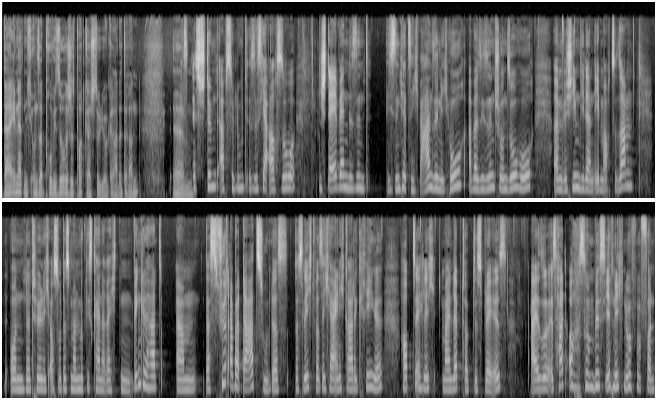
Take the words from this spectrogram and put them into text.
da erinnert mich unser provisorisches Podcaststudio gerade dran. Ähm, es, es stimmt absolut. Es ist ja auch so, die Stellwände sind die sind jetzt nicht wahnsinnig hoch, aber sie sind schon so hoch. Ähm, wir schieben die dann eben auch zusammen und natürlich auch so, dass man möglichst keine rechten Winkel hat. Ähm, das führt aber dazu, dass das Licht, was ich ja eigentlich gerade kriege, hauptsächlich mein Laptop-Display ist. Also es hat auch so ein bisschen nicht nur von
